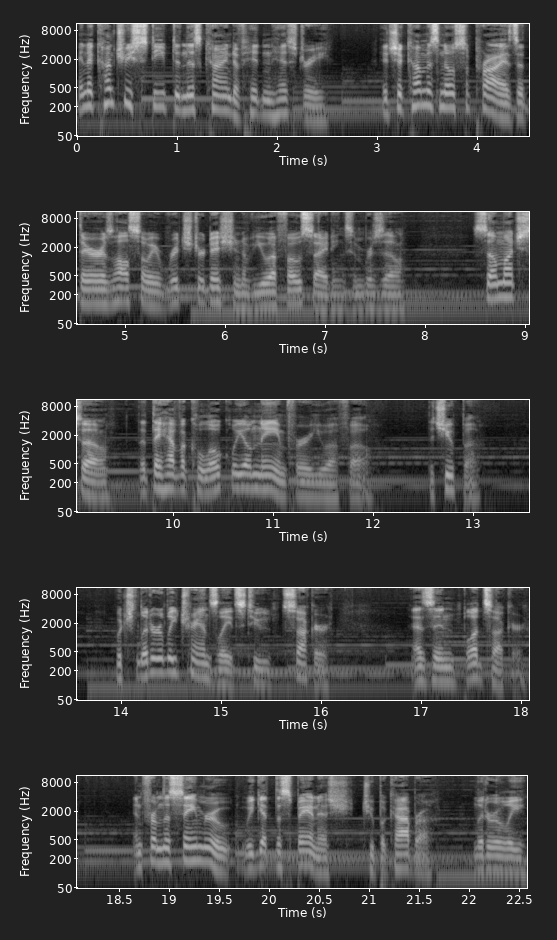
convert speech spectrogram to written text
In a country steeped in this kind of hidden history, it should come as no surprise that there is also a rich tradition of UFO sightings in Brazil. So much so that they have a colloquial name for a UFO, the chupa, which literally translates to sucker, as in bloodsucker. And from the same root, we get the Spanish chupacabra, literally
